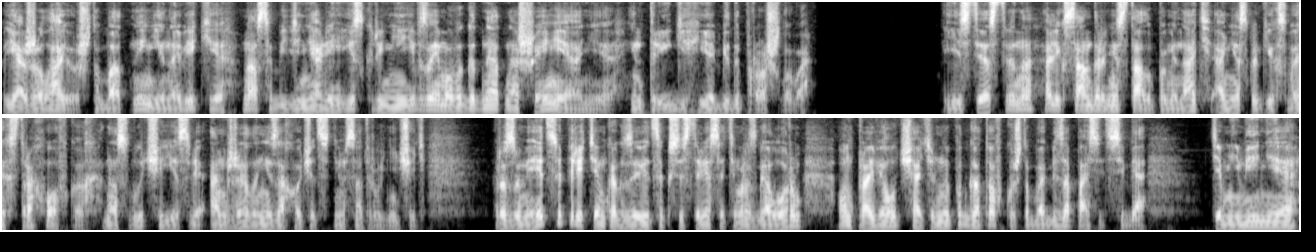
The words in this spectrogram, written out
Я желаю, чтобы отныне и навеки нас объединяли искренние и взаимовыгодные отношения, а не интриги и обиды прошлого. Естественно, Александр не стал упоминать о нескольких своих страховках на случай, если Анжела не захочет с ним сотрудничать. Разумеется, перед тем, как заявиться к сестре с этим разговором, он провел тщательную подготовку, чтобы обезопасить себя. Тем не менее,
